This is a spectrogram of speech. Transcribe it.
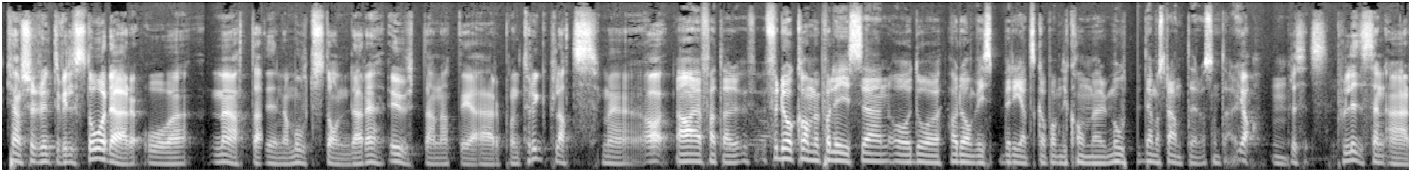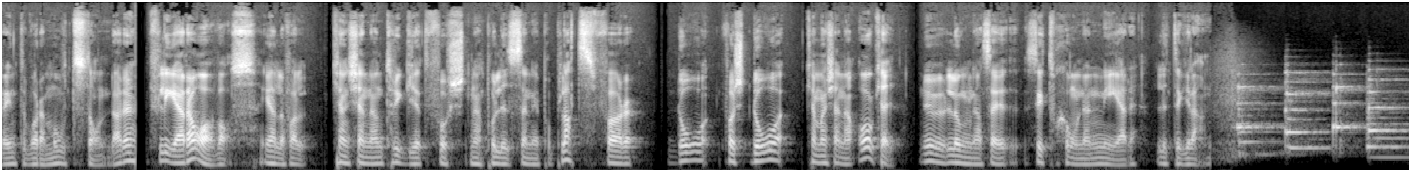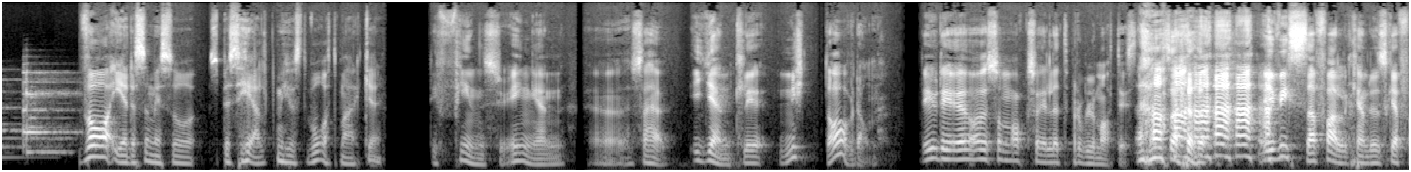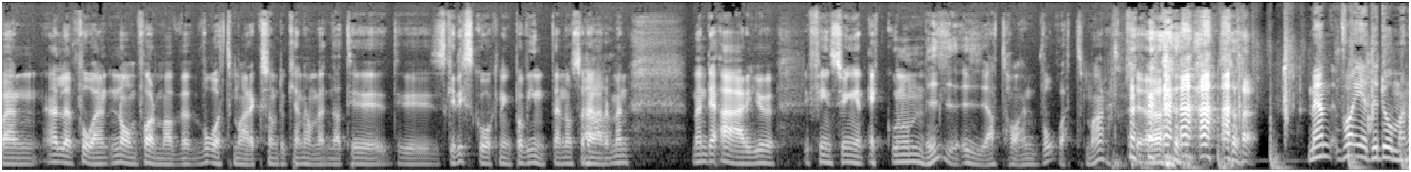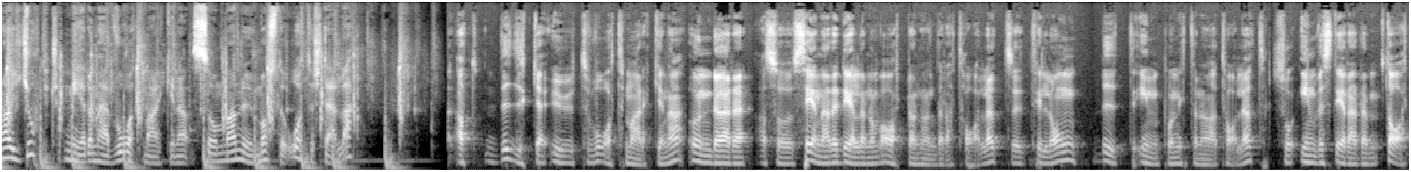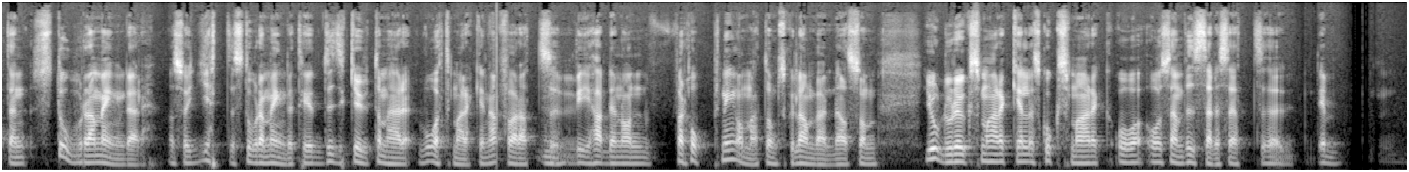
kanske du inte vill stå där och möta dina motståndare utan att det är på en trygg plats. Med, ja. ja, jag fattar. För då kommer polisen och då har de viss beredskap om det kommer mot demonstranter och sånt där. Ja, mm. precis. Polisen är inte våra motståndare. Flera av oss i alla fall kan känna en trygghet först när polisen är på plats. För då, först då kan man känna, okej, okay, nu lugnar sig situationen ner lite grann. Vad är det som är så speciellt med just våtmarker? Det finns ju ingen eh, så här egentlig nytta av dem. Det är ju det som också är lite problematiskt. Alltså, I vissa fall kan du skaffa en, eller få en, någon form av våtmark som du kan använda till, till skridskoåkning på vintern och sådär. Ja. Men men det är ju, det finns ju ingen ekonomi i att ha en våtmark. Men vad är det då man har gjort med de här våtmarkerna som man nu måste återställa? Att dika ut våtmarkerna under alltså, senare delen av 1800-talet till lång bit in på 1900-talet så investerade staten stora mängder, alltså jättestora mängder till att dika ut de här våtmarkerna för att mm. vi hade någon förhoppning om att de skulle användas som jordbruksmark eller skogsmark och, och sen visade det sig att eh, det,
